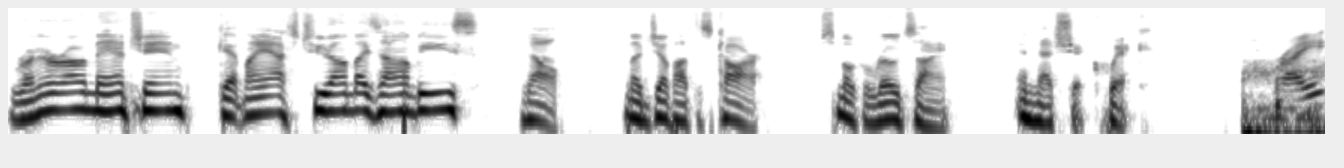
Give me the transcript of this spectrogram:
running around a mansion, get my ass chewed on by zombies? No, I'm gonna jump out this car, smoke a road sign, and that shit quick. Right?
